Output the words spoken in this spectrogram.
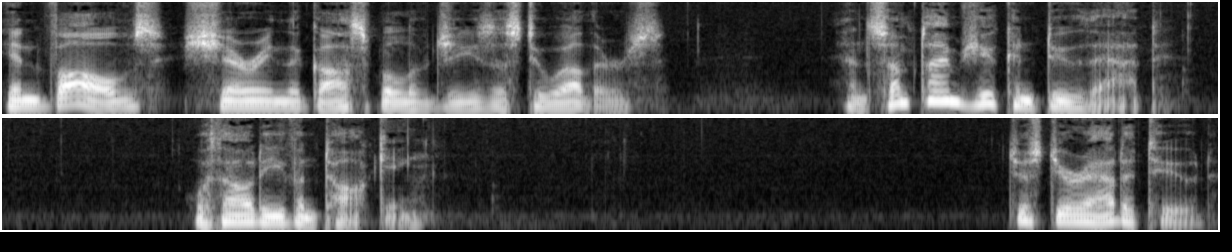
involves sharing the gospel of Jesus to others. And sometimes you can do that without even talking. Just your attitude,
